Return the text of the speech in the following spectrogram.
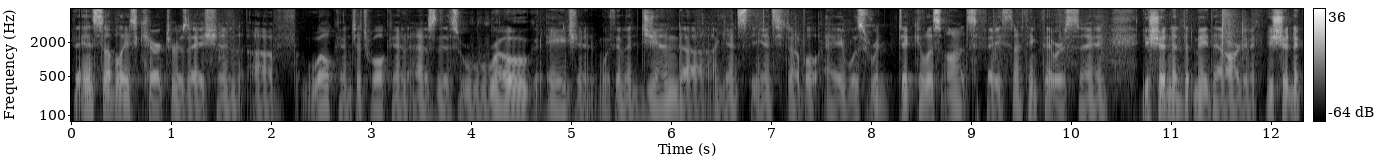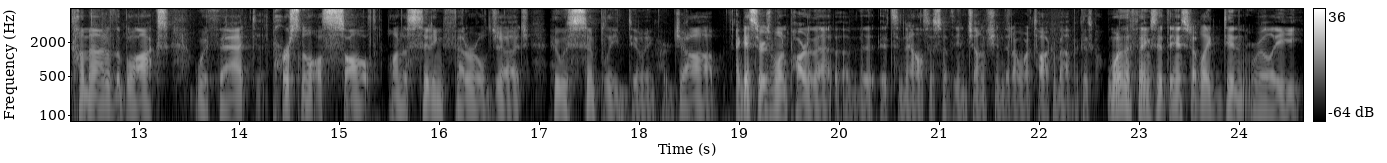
the NCAA's characterization of Wilken, Judge Wilken, as this rogue agent with an agenda against the NCAA was ridiculous on its face. And I think they were saying you shouldn't have made that argument. You shouldn't have come out of the blocks with that personal assault on a sitting federal judge who was simply doing her job. I guess there's one part of that, of the, its analysis of the injunction that I want to talk about because one of the things that the NCAA didn't really really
